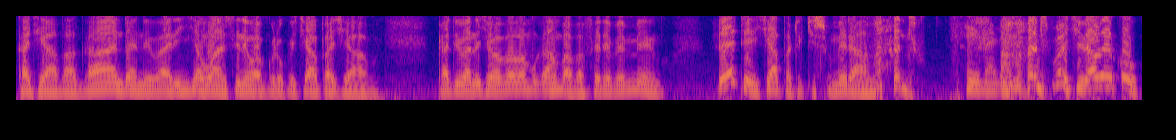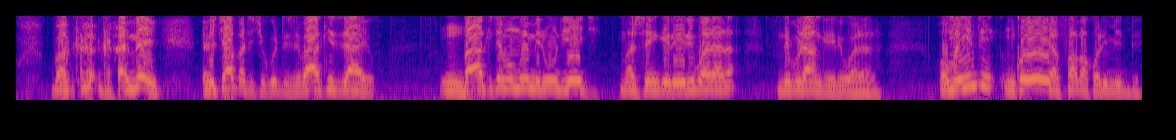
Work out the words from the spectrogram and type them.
kati abaganda ne balinnya wansi ne waggulu ku kyapa kyabwe. Kati bano kyebava bamugamba abafere bemengo leeta ekyapa tukisomera abantu abantu bakirabeko bakakane ekyapa tikigudire bakizaayo. Bakitemamu emirundi egi masengere eri walala ne bulanga eri walala. Omanyi nti nkoyo yaffe abakolimidde?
